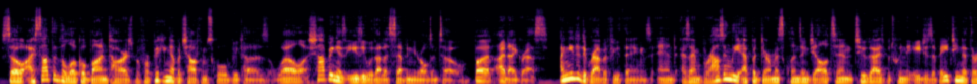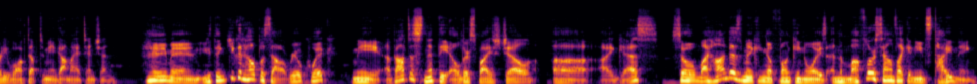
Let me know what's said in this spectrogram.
So I stopped at the local Bontage before picking up a child from school because, well, shopping is easy without a 7 year old in tow, but I digress. I needed to grab a few things, and as I'm browsing the epidermis cleansing gelatin, two guys between the ages of 18 to 30 walked up to me and got my attention. Hey man, you think you could help us out real quick? Me, about to sniff the Elder Spice gel? Uh, I guess? So my Honda's making a funky noise and the muffler sounds like it needs tightening.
